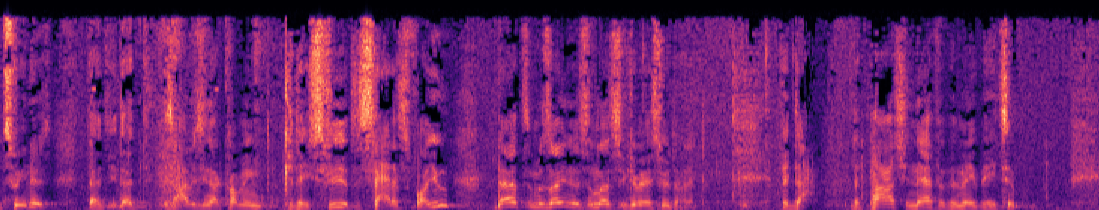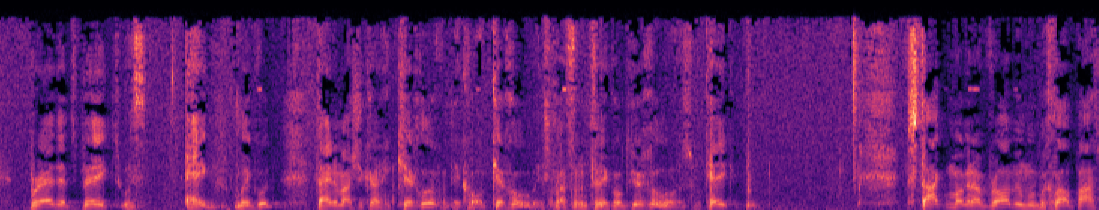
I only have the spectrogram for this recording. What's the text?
sweeteners that that is obviously not coming kedei sphere to satisfy you. That's mezainis unless you give food on it. The the pash and nefet b'mei beitzim, bread that's baked with egg liquid. Dynamash kind kichel, what they call kichel. It's from today called kichel or some cake. Stak bechlal pas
